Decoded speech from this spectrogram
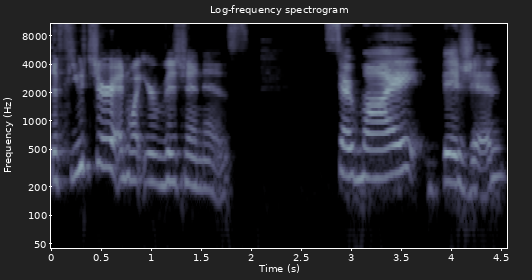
the future and what your vision is. So, my vision,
